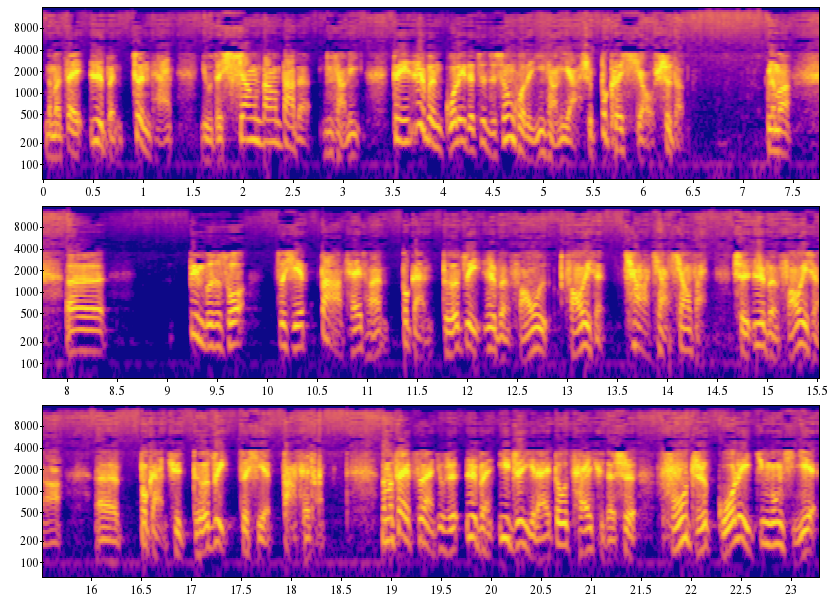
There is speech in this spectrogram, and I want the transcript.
那么在日本政坛有着相当大的影响力，对日本国内的政治生活的影响力啊是不可小视的。那么，呃，并不是说这些大财团不敢得罪日本防卫防卫省，恰恰相反，是日本防卫省啊，呃，不敢去得罪这些大财团。那么再次呢，就是日本一直以来都采取的是扶植国内军工企业，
